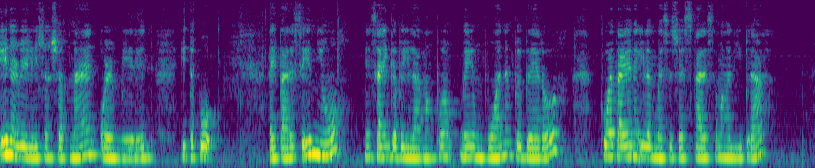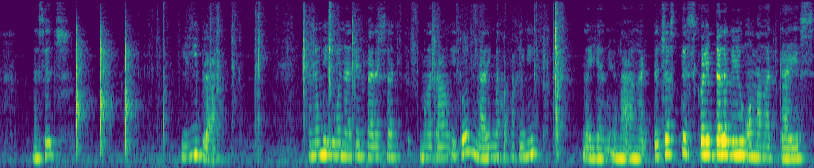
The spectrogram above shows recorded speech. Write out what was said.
in a relationship man, or married. Ito po ay para sa inyo. Mensaheng gabay lamang po ngayong buwan ng Pebrero. Kuha tayo ng ilang messages para sa mga Libra. Message. Libra. Anong may iwan natin para sa mga taong ito na maring makapakinig? Ngayon, may umaangat. The Justice card talaga yung umangat, guys.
